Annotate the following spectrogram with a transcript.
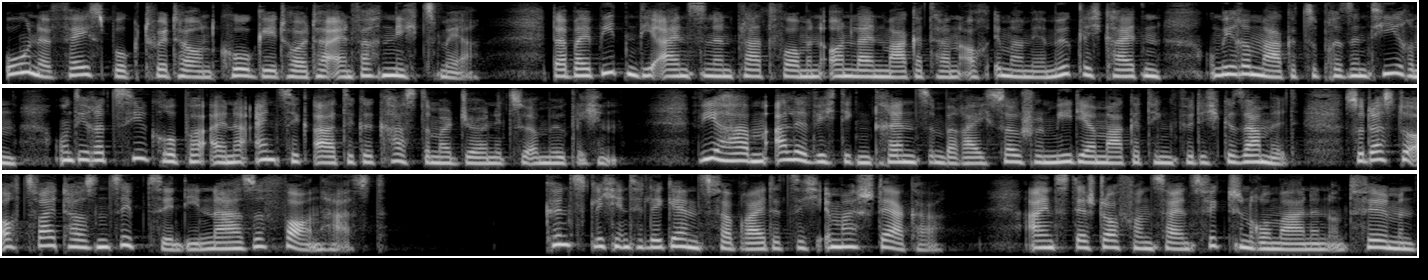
Ohne Facebook, Twitter und Co geht heute einfach nichts mehr. Dabei bieten die einzelnen Plattformen Online-Marketern auch immer mehr Möglichkeiten, um ihre Marke zu präsentieren und ihrer Zielgruppe eine einzigartige Customer Journey zu ermöglichen. Wir haben alle wichtigen Trends im Bereich Social Media Marketing für dich gesammelt, sodass du auch 2017 die Nase vorn hast. Künstliche Intelligenz verbreitet sich immer stärker. Einst der Stoff von Science-Fiction-Romanen und Filmen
